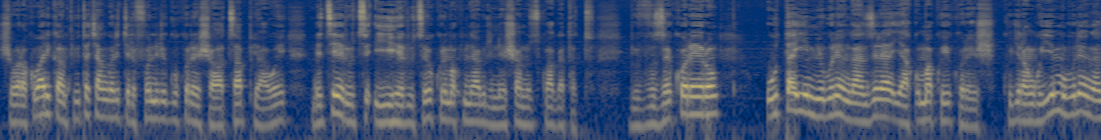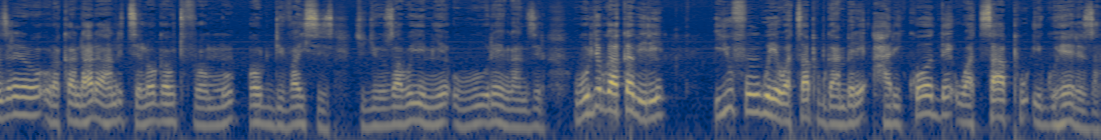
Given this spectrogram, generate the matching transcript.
ishobora kuba ari computer cyangwa ari telefone iri gukoresha whatsapp yawe ndetse iherutse iyiherutseho kuri makumyabiri n'eshanu z'ukwa gatatu. Bivuze ko rero utayimye uburenganzira yakoma kuyikoresha. Kugira ngo uyime uburenganzira rero urakanda hariya handitse log out from all devices. Icyo gihe uzaba uyimye uburenganzira uburyo bwa kabiri iyo ufunguye whatsapp bwa mbere hari kode whatsapp iguhereza.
